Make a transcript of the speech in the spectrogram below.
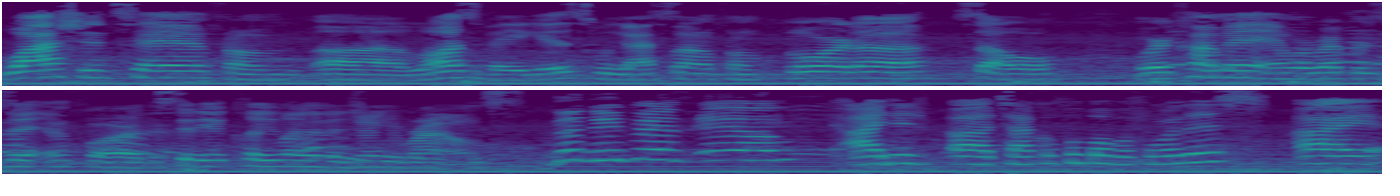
Washington, from uh, Las Vegas. We got some from Florida. So we're coming and we're representing for the city of Cleveland and the Junior Browns. Good defense, M. I did uh, tackle football before this. I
